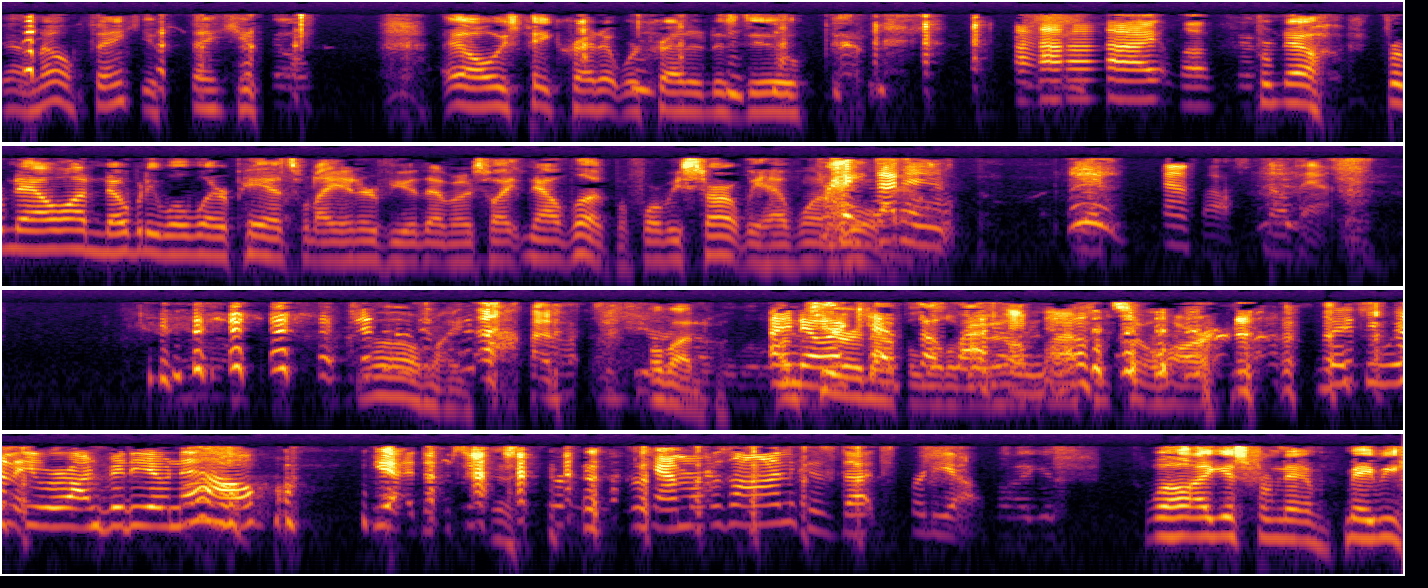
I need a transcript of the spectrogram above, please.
Yeah, no, thank you, thank you. I always pay credit where credit is due. I love it. From now from now on, nobody will wear pants when I interview them. It's like, now look, before we start, we have one Right, rule. that's- Pants. Pants off, no pants. Oh my god! Hold on, I I'm know, I tearing can't up a stop little bit. I'm now. laughing so hard. Bet you wish you were on video now. Oh. Yeah, no, just the camera was on because that's pretty awesome. well, I guess from now, maybe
